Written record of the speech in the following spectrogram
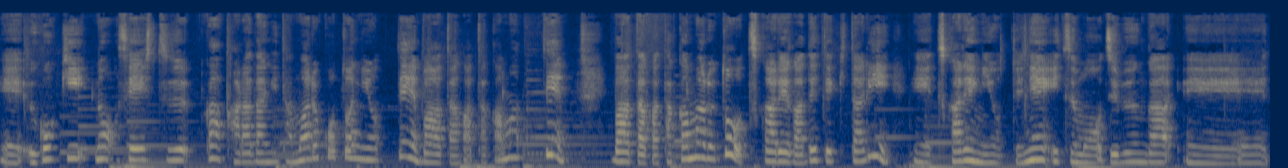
えー、動きの性質が体に溜まることによってバータが高まってバータが高まると疲れが出てきたり、え疲れによってねいつも自分が、え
